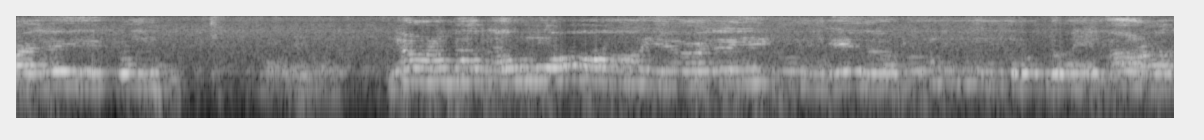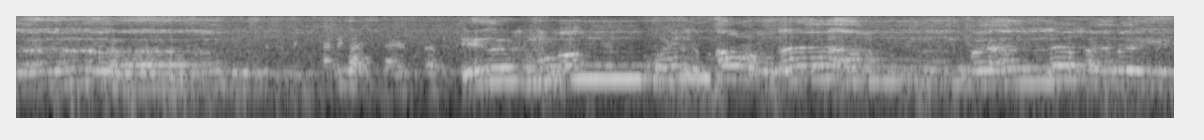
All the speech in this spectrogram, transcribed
عليكم. عليكم إذ كنتم أعداء إذ كنتم أعداء فألف بين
